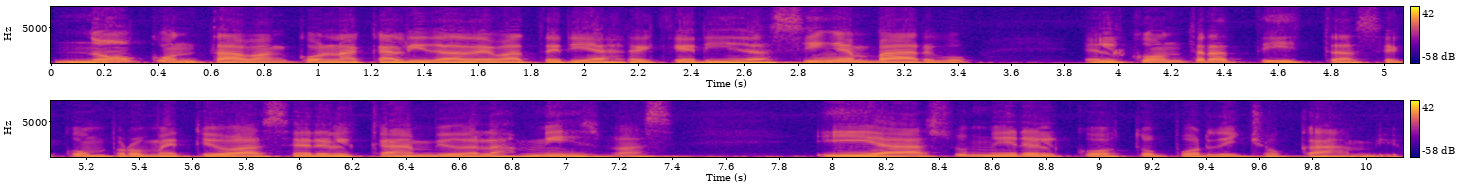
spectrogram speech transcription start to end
no contaban con la calidad de baterías requeridas. Sin embargo, el contratista se comprometió a hacer el cambio de las mismas y a asumir el costo por dicho cambio.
